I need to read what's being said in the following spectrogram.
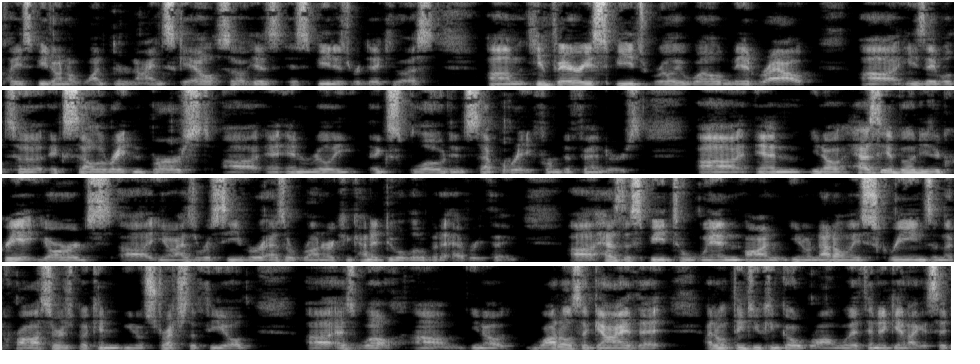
play speed on a one through nine scale, so his his speed is ridiculous. Um, he varies speeds really well mid route. Uh, he's able to accelerate and burst uh, and, and, really explode and separate from defenders uh, and you know has the ability to create yards. Uh, you know, as a receiver, as a runner, can kind of do a little bit of everything. Uh, has the speed to win on you know not only screens and the crossers, but can you know stretch the field uh, as well. Um, you know, Waddle's a guy that I don't think you can go wrong with. And again, like I said,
